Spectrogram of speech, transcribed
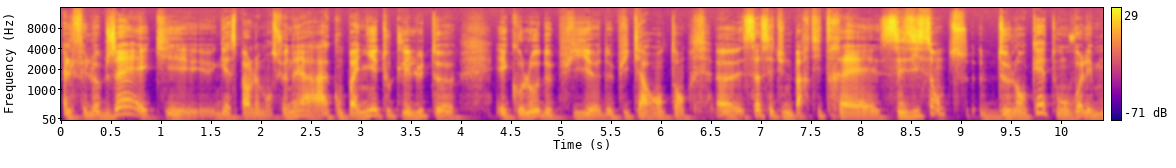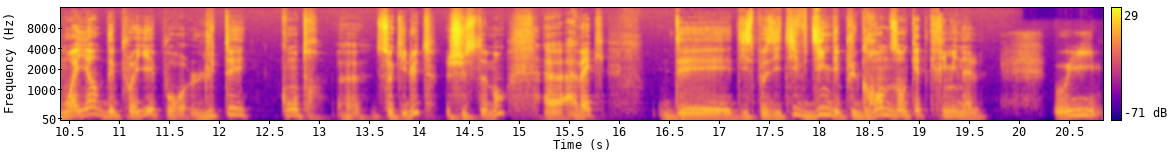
elle fait l'objet et qui, Gaspard le mentionnait, a accompagné toutes les luttes euh, écolo depuis, euh, depuis 40 ans. Euh, ça, c'est une partie très saisissante de l'enquête où on voit les moyens déployés pour lutter contre ceux qui luttent, justement, avec des dispositifs dignes des plus grandes enquêtes criminelles. Oui,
